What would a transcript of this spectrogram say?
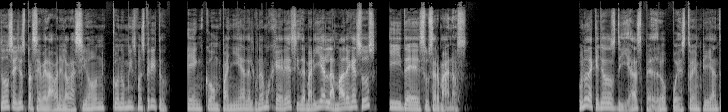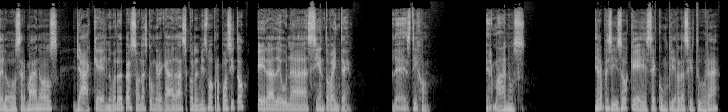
Todos ellos perseveraban en la oración con un mismo espíritu, en compañía de algunas mujeres y de María, la Madre de Jesús, y de sus hermanos. Uno de aquellos días, Pedro, puesto en pie ante los hermanos, ya que el número de personas congregadas con el mismo propósito era de unas 120, les dijo, Hermanos, era preciso que se cumpliera la escritura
